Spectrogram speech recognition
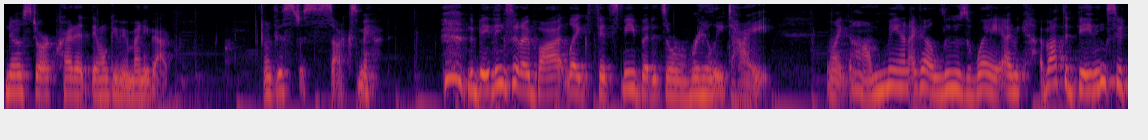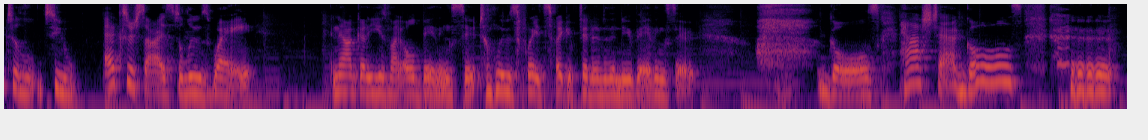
no store credit. They won't give your money back. Like this just sucks, man. The bathing suit I bought like fits me, but it's really tight. I'm like, oh man, I gotta lose weight. I mean, I bought the bathing suit to to exercise to lose weight, and now I've got to use my old bathing suit to lose weight so I can fit into the new bathing suit. goals. Hashtag goals.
